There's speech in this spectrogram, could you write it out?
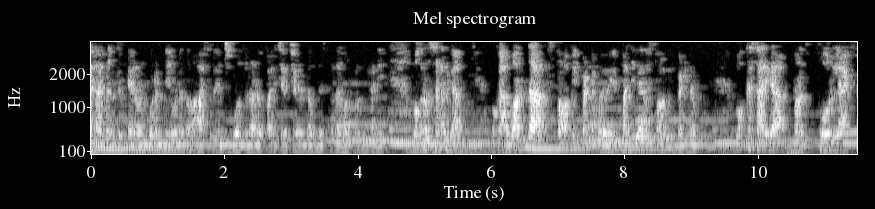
ఎలా వెళ్తుంటే నేను దేవుడు ఆశ్రయించబోతున్నాడు పరిచయం చేయడం డబ్బులు ఇస్తున్నాను అనుకున్నాను కానీ ఒకరోజు సడన్గా ఒక వంద స్టాకులు పెట్టబోయి పదివేల స్టాకులు పెట్టడం ఒక్కసారిగా ఫోర్ ల్యాక్స్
